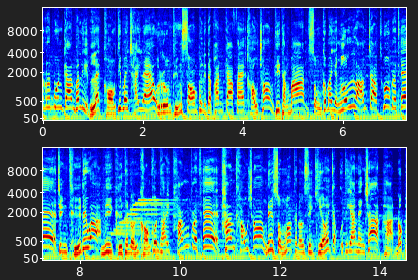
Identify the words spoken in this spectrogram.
กระบวนการผลิตและของที่ไม่ใช้แล้ว รวมถึงซองผลิตภัณฑ์กาแฟเขาช่องที่ทางบ้าน ส่งเข้ามาอย่างล้นหลามจากทั่วประเทศ จึงถือได้ว่านี่คือถนนของคนไทยทั้งประเทศ ทางเขาช่องได้ส่งมอบถนนสีเขียวให้กับอุทยานแห่งชาติ หาดนพ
